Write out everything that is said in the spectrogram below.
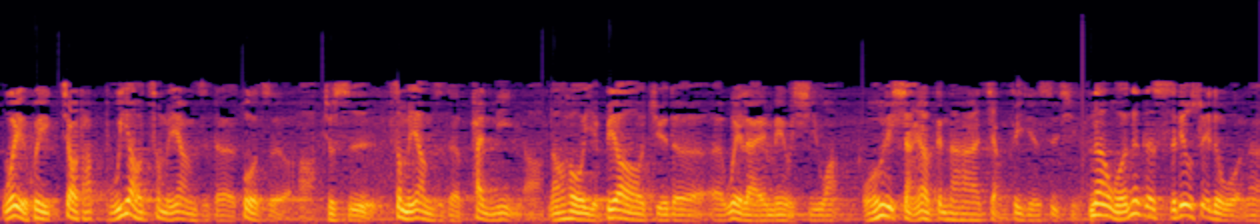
我也会叫他不要这么样子的挫折啊，就是这么样子的叛逆啊，然后也不要觉得呃未来没有希望。我会想要跟他讲这件事情。那我那个十六岁的我呢？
